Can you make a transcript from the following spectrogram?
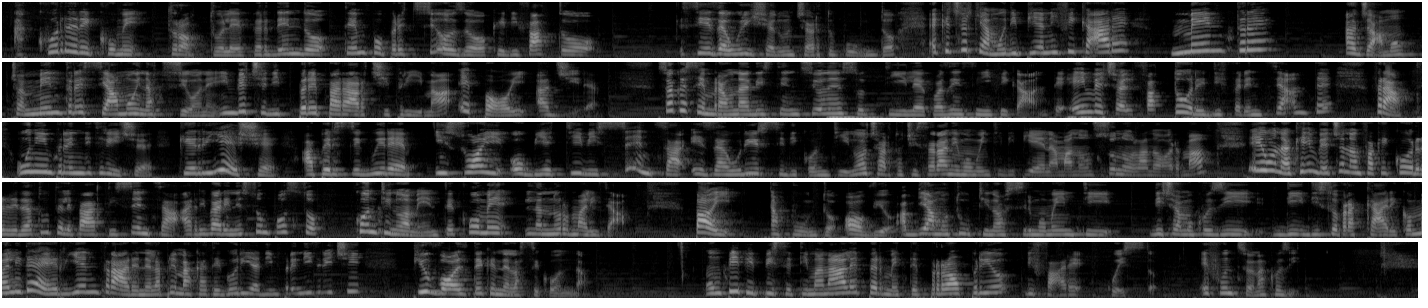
a correre come trottole, perdendo tempo prezioso che di fatto si esaurisce ad un certo punto, è che cerchiamo di pianificare mentre agiamo, cioè mentre siamo in azione, invece di prepararci prima e poi agire. So che sembra una distinzione sottile, quasi insignificante, e invece è il fattore differenziante fra un'imprenditrice che riesce a perseguire i suoi obiettivi senza esaurirsi di continuo, certo ci saranno i momenti di piena, ma non sono la norma, e una che invece non fa che correre da tutte le parti senza arrivare in nessun posto continuamente, come la normalità. Poi appunto, ovvio, abbiamo tutti i nostri momenti, diciamo così, di, di, sovraccarico, ma l'idea è rientrare nella prima categoria di imprenditrici più volte che nella seconda. Un PPP settimanale permette proprio di fare questo e funziona così.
